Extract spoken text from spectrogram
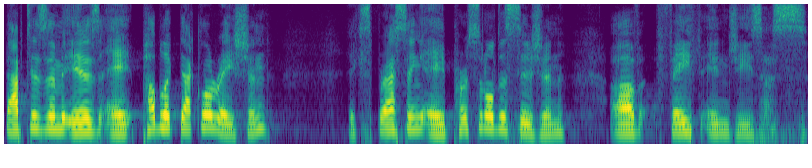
Baptism is a public declaration expressing a personal decision of faith in Jesus.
